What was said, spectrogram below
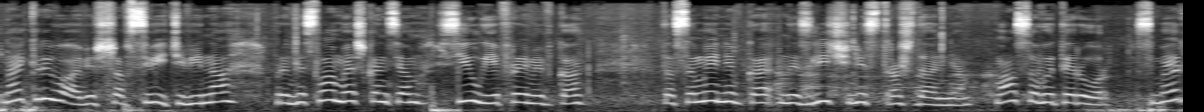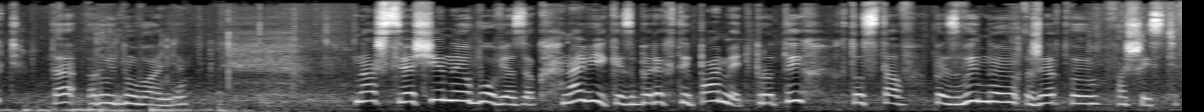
Найкривавіша в світі війна принесла мешканцям сіл Єфремівка та Семенівка незлічені страждання, масовий терор, смерть та руйнування. Наш священний обов'язок навіки зберегти пам'ять про тих, хто став безвинною жертвою фашистів.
